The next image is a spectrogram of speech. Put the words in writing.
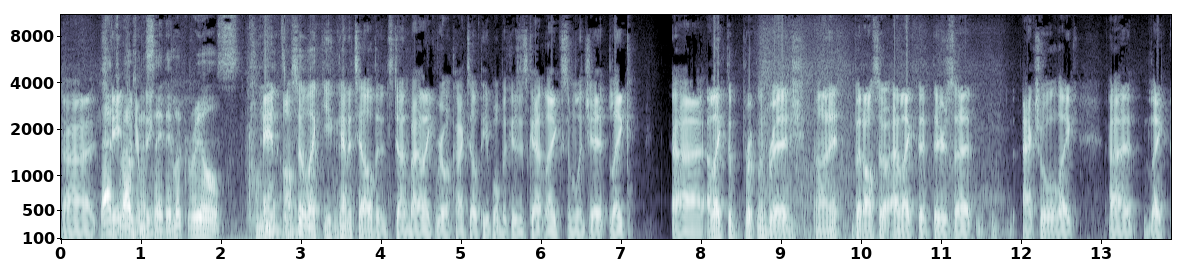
Uh, That's what I was going to say. They look real clean. and to also me. like you can kind of tell that it's done by like real cocktail people because it's got like some legit like uh i like the brooklyn bridge on it but also i like that there's uh actual like uh like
